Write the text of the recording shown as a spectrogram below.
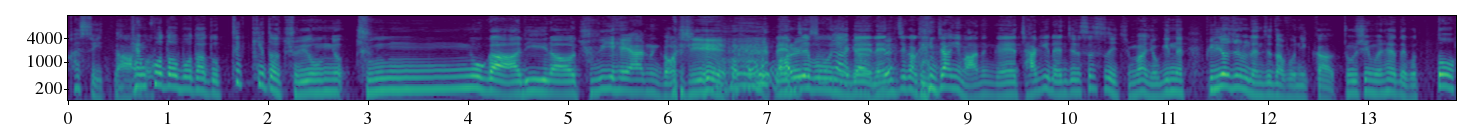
할 수 있다. 아, 캠코더보다도 특히 더 중요 중요가 아니라 주의해야 하는 것이 렌즈 부분인데? 렌즈가 굉장히 많은 게 자기 렌즈를 쓸 수도 있지만 여기는 빌려주는 렌즈다 보니까 조심을 해야 되고 또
